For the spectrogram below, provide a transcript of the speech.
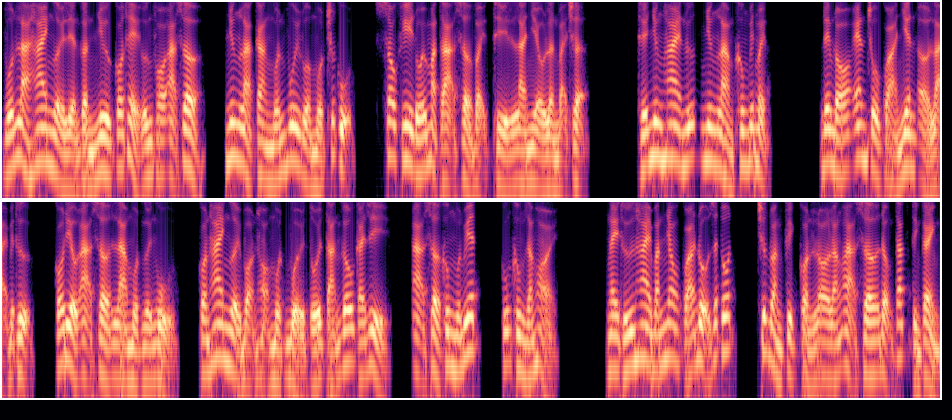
vốn là hai người liền gần như có thể ứng phó ạ sợ nhưng là càng muốn vui đùa một chút cụ, sau khi đối mặt ạ sợ vậy thì là nhiều lần bại trận. Thế nhưng hai nữ nhưng làm không biết mệt. Đêm đó en trổ quả nhiên ở lại biệt thự, có điều ạ sợ là một người ngủ, còn hai người bọn họ một buổi tối tán gẫu cái gì, ạ sợ không muốn biết, cũng không dám hỏi ngày thứ hai bắn nhau quá độ rất tốt trước đoàn kịch còn lo lắng ạ sơ động tác tình cảnh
